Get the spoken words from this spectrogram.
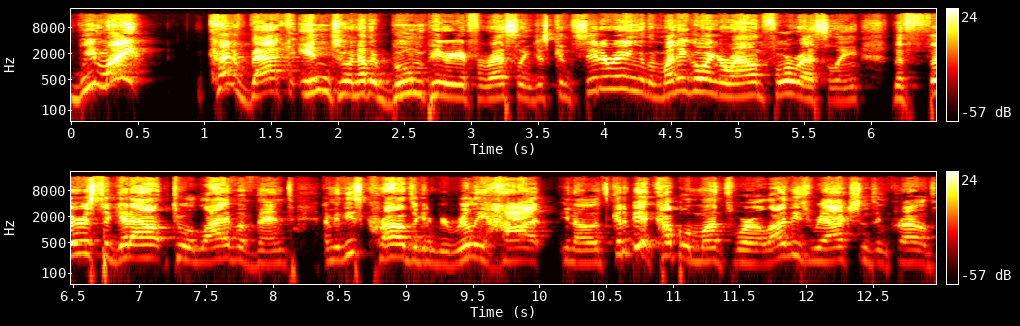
we might kind of back into another boom period for wrestling, just considering the money going around for wrestling, the thirst to get out to a live event. I mean, these crowds are going to be really hot. You know, it's going to be a couple of months where a lot of these reactions and crowds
